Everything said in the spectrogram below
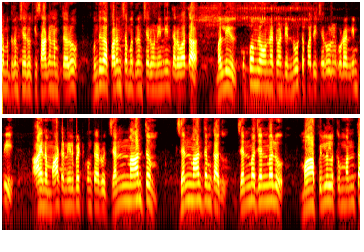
సముద్రం చెరువుకి సాగనంపుతారు. ముందుగా పరమ సముద్రం చెరువు నిండిన తర్వాత మళ్ళీ కుప్పంలో ఉన్నటువంటి నూట పది చెరువులను కూడా నింపి ఆయన మాట నిలబెట్టుకుంటారు. జన్మాంతం జన్మాంతం కాదు జన్మ జన్మలు. మా పిల్లలకు అంతా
